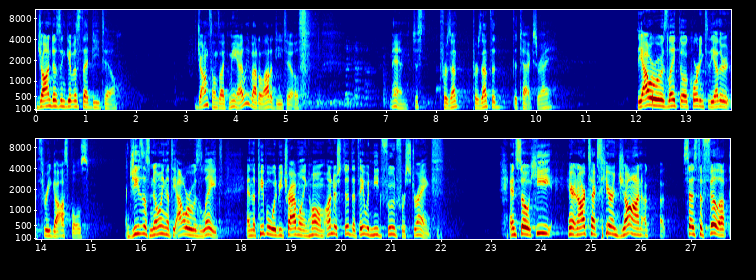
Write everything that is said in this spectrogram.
John doesn't give us that detail. John sounds like me. I leave out a lot of details. Man, just present present the, the text, right? The hour was late, though, according to the other three gospels. Jesus, knowing that the hour was late, and the people would be traveling home understood that they would need food for strength. And so he, here in our text here in John, uh, uh, says to Philip,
